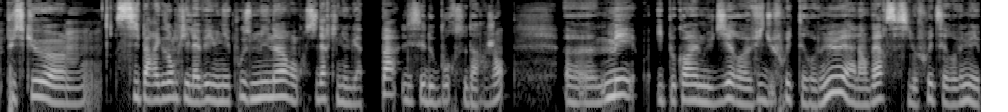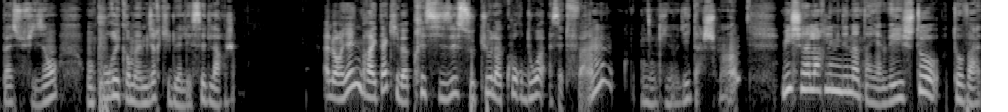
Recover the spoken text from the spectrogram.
Euh, puisque si par exemple il avait une épouse mineure, on considère qu'il ne lui a pas laissé de bourse d'argent, mais il peut quand même lui dire vis du fruit de tes revenus, et à l'inverse, si le fruit de ses revenus n'est pas suffisant, on pourrait quand même dire qu'il lui a laissé de l'argent. Alors il y a une braïta qui va préciser ce que la cour doit à cette femme, donc il nous dit Tashma, Michel Veishto Tovat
